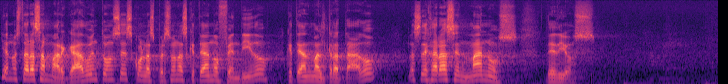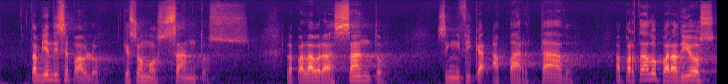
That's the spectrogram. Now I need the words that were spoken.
Ya no estarás amargado entonces con las personas que te han ofendido, que te han maltratado, las dejarás en manos de Dios. También dice Pablo que somos santos. La palabra santo significa apartado apartado para Dios,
